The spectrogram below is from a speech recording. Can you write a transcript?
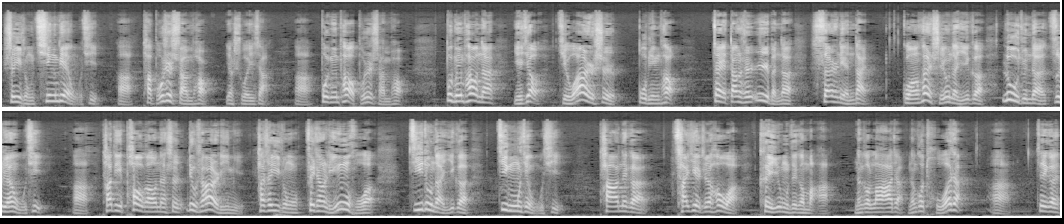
是一种轻便武器啊，它不是山炮。要说一下啊，步兵炮不是山炮，步兵炮呢也叫九二式步兵炮，在当时日本的三十年代广泛使用的一个陆军的资源武器。啊，它的炮高呢是六十二厘米，它是一种非常灵活、机动的一个进攻性武器。它那个拆卸之后啊，可以用这个马能够拉着，能够驮着啊。这个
